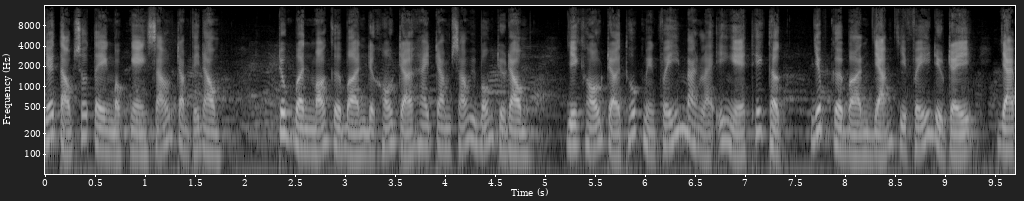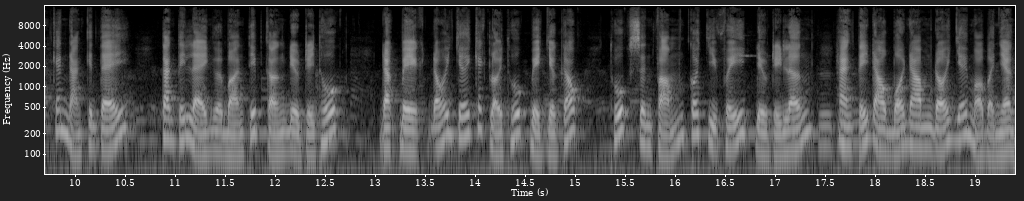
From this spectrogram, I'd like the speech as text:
với tổng số tiền 1.600 tỷ đồng. Trung bình mỗi người bệnh được hỗ trợ 264 triệu đồng. Việc hỗ trợ thuốc miễn phí mang lại ý nghĩa thiết thực, giúp người bệnh giảm chi phí điều trị, giảm gánh nặng kinh tế, tăng tỷ lệ người bệnh tiếp cận điều trị thuốc. Đặc biệt, đối với các loại thuốc biệt dược gốc, thuốc sinh phẩm có chi phí điều trị lớn, hàng tỷ đồng mỗi năm đối với mỗi bệnh nhân.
